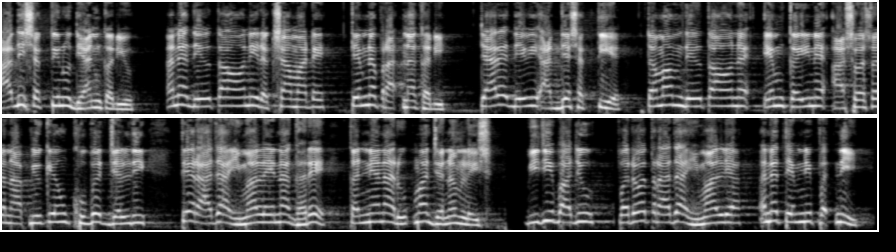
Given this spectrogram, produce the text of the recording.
આદિશક્તિનું ધ્યાન કર્યું અને દેવતાઓની રક્ષા માટે તેમને પ્રાર્થના કરી. ત્યારે દેવી આદ્યશક્તિએ તમામ દેવતાઓને એમ કહીને આશ્વાસન આપ્યું કે હું ખૂબ જ જલ્દી તે રાજા હિમાલયના ઘરે કન્યાના રૂપમાં જન્મ લઈશ. બીજી બાજુ પર્વત રાજા હિમાલય અને તેમની પત્ની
